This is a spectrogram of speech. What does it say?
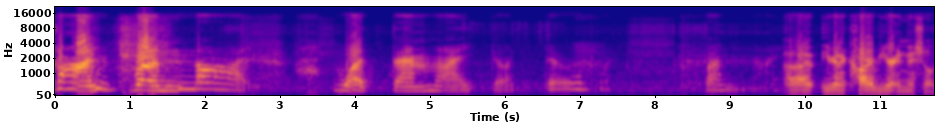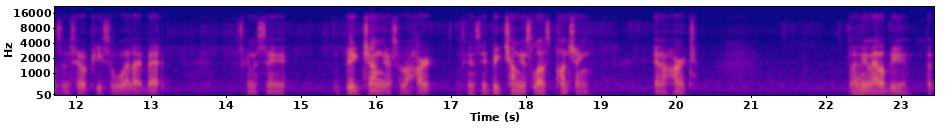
Fine for not. What am I gonna do fun night? Uh, you're gonna carve your initials into a piece of wood, I bet. It's gonna say Big Chungus with a heart. It's gonna say Big Chungus loves punching and a heart. I think that'll be the,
